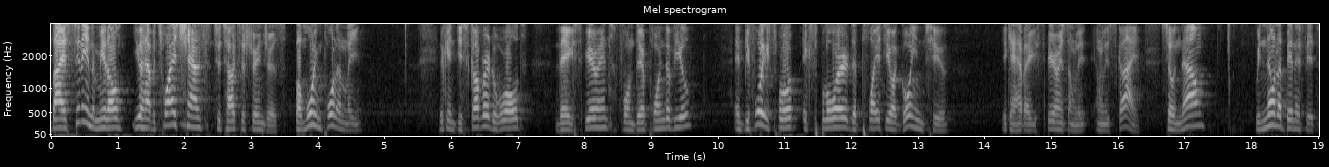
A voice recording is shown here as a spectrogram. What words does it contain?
by sitting in the middle, you have twice chance to talk to strangers. But more importantly, you can discover the world they experience from their point of view. And before you explore, explore the place you are going to, you can have an experience on the, on the sky. So now, we know the benefit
